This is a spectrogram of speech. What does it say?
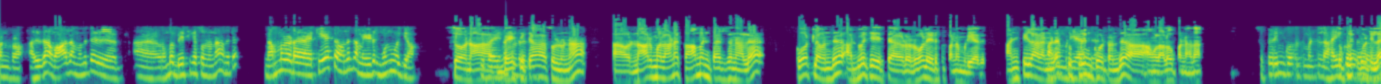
பண்றோம். அதுதான் வாதம் வந்துட்டு ரொம்ப பேசிக்கா சொல்லணும்னா வந்துட்டு நம்மளோட கேஸ வந்துட்டு நம்ம எடுத்து முன் வைக்கிறோம் சோ நான் பேசிக்கா சொல்லணும்னா ஒரு நார்மலான காமன் பர்சனால கோர்ட்ல வந்து அட்வொகேட்டோட ரோல் எடுத்து பண்ண முடியாது. அன்டில் ஆர் பண்ண முடியாது. சுப்ரீம் கோர்ட் வந்து அவங்கள அலோவ் பண்ணாதான். சுப்ரீம் கோர்ட் மட்டும் இல்ல ஹை கோர்ட் இல்ல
